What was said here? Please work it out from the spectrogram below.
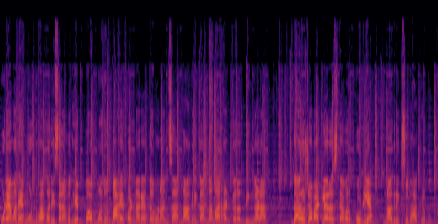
पुण्यामध्ये मुंढवा परिसरामध्ये पबमधून बाहेर पडणाऱ्या तरुणांचा नागरिकांना मारहाण करत धिंगाणा दारूच्या बाटल्या रस्त्यावर फोडल्या नागरिक सुद्धा आक्रमक.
